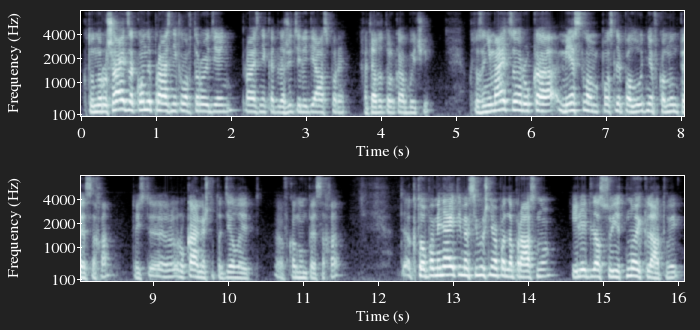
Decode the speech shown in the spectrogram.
Кто нарушает законы праздника во второй день праздника для жителей диаспоры, хотя это только обычай. Кто занимается рукомеслом после полудня в канун Песаха, то есть э, руками что-то делает э, в канун Песаха. Кто упоминает имя Всевышнего понапрасну или для суетной клятвы,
